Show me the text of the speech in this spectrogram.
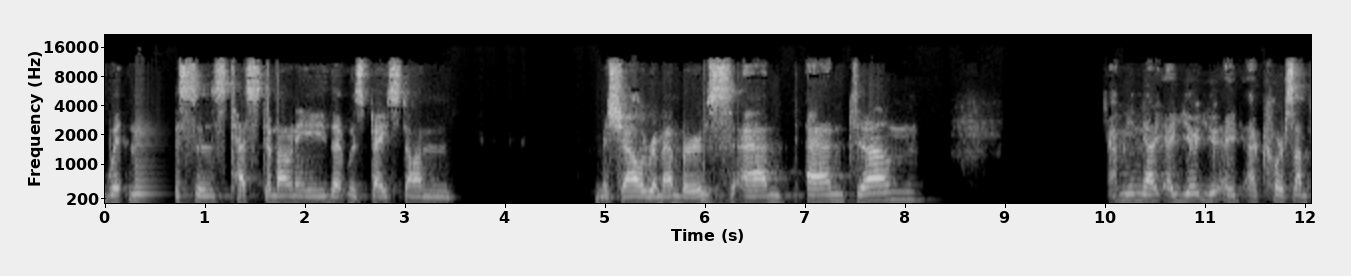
witnesses' testimony that was based on Michelle remembers, and and um, I mean, you, you, of course, I'm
